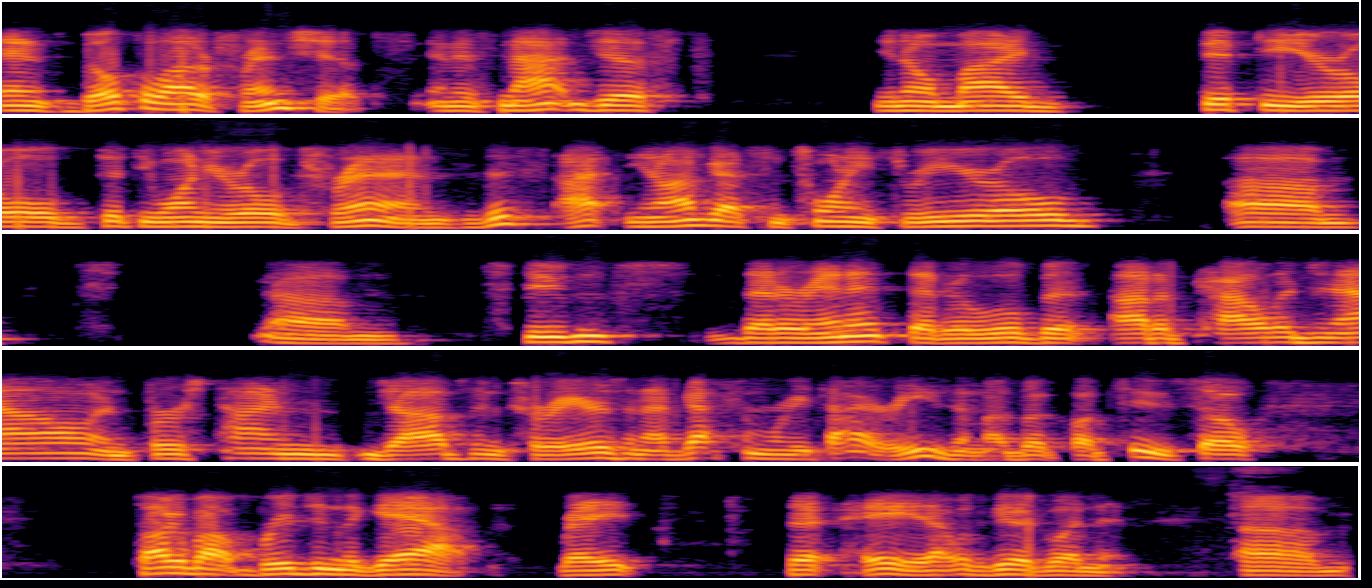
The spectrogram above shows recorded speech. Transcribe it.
and it's built a lot of friendships. And it's not just, you know, my 50 year old, 51 year old friends. This, I, you know, I've got some 23 year old um, um, students that are in it that are a little bit out of college now and first time jobs and careers. And I've got some retirees in my book club too. So talk about bridging the gap, right? That, hey, that was good, wasn't it? Um,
